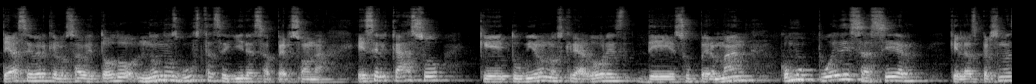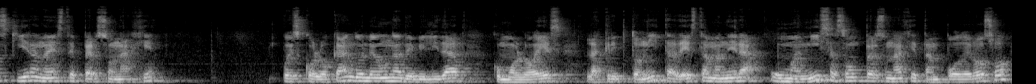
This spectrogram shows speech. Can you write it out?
te hace ver que lo sabe todo, no nos gusta seguir a esa persona. Es el caso que tuvieron los creadores de Superman. ¿Cómo puedes hacer que las personas quieran a este personaje? Pues colocándole una debilidad como lo es la kriptonita. De esta manera humanizas a un personaje tan poderoso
